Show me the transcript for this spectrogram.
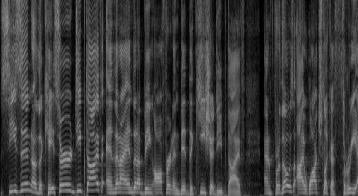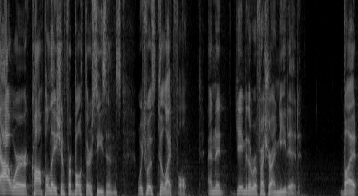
season or the Kaysar deep dive, and then I ended up being offered and did the Keesha deep dive. And for those, I watched like a three hour compilation for both their seasons, which was delightful. And it gave me the refresher I needed. But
